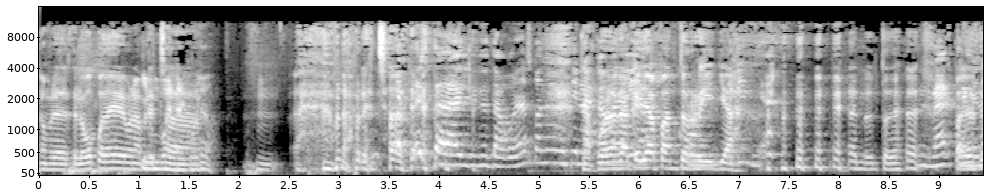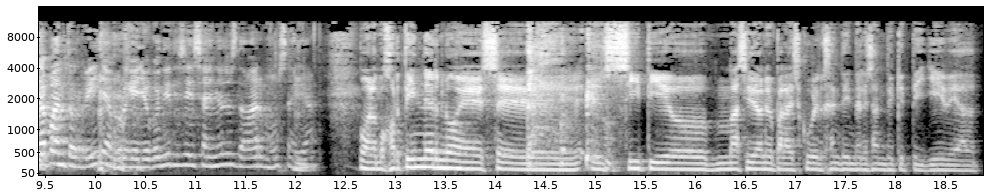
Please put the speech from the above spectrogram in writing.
Hombre, desde luego puede haber una Y un brecha. buen recuerdo. una brecha de. Estará el diciendo, ¿te acuerdas cuando me metí en ¿Te la acuerdas de aquella pantorrilla? No, todavía Una parece- tremenda pantorrilla, porque yo con 16 años estaba hermosa ya. Bueno, a lo mejor Tinder no es eh, el sitio más idóneo para descubrir gente interesante que te lleve a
